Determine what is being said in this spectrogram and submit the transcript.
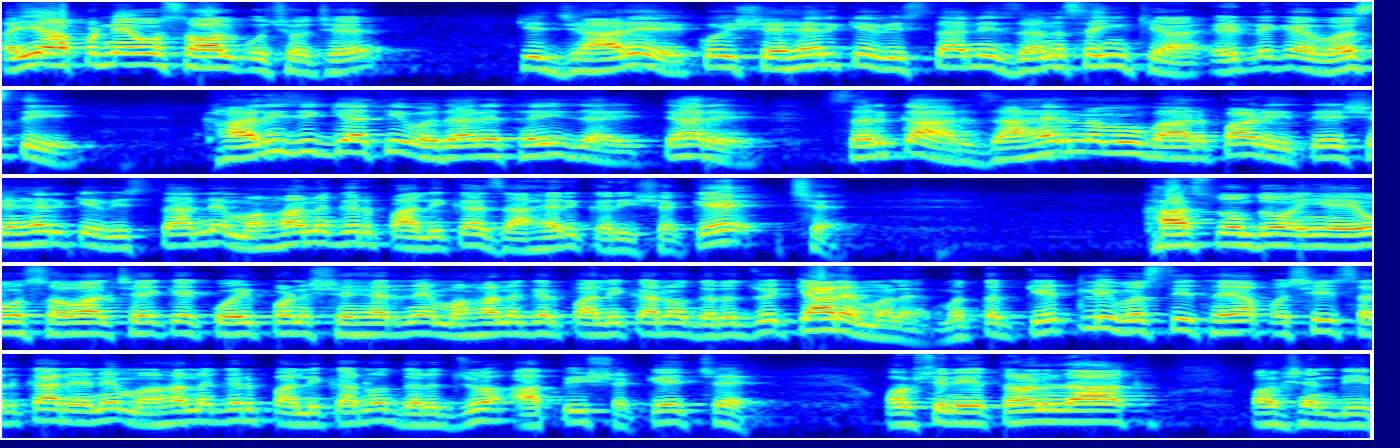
અહીંયા આપણને એવો સવાલ પૂછ્યો છે કે જ્યારે કોઈ શહેર કે વિસ્તારની જનસંખ્યા એટલે કે વસ્તી ખાલી જગ્યાથી વધારે થઈ જાય ત્યારે સરકાર જાહેરનામું બહાર પાડી તે શહેર કે વિસ્તારને મહાનગરપાલિકા જાહેર કરી શકે છે. ખાસ નોંધો, અહીંયા એવો સવાલ છે કે કોઈ પણ શહેરને મહાનગરપાલિકાનો દરજ્જો ક્યારે મળે? મતલબ કેટલી વસ્તી થયા પછી સરકાર એને મહાનગરપાલિકાનો દરજ્જો આપી શકે છે? ઓપ્શન એ ત્રણ લાખ ઓપ્શન બી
